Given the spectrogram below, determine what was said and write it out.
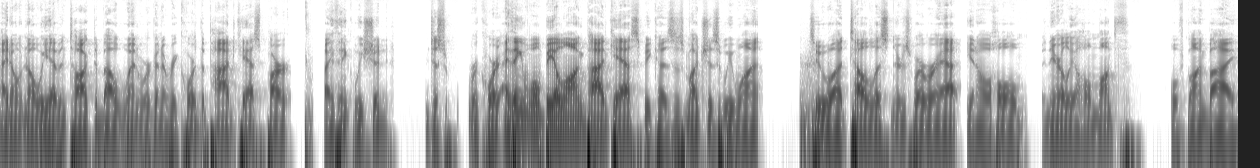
I don't know we haven't talked about when we're going to record the podcast part. I think we should just record. I think it won't be a long podcast because as much as we want to uh, tell listeners where we're at, you know, a whole nearly a whole month will have gone by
